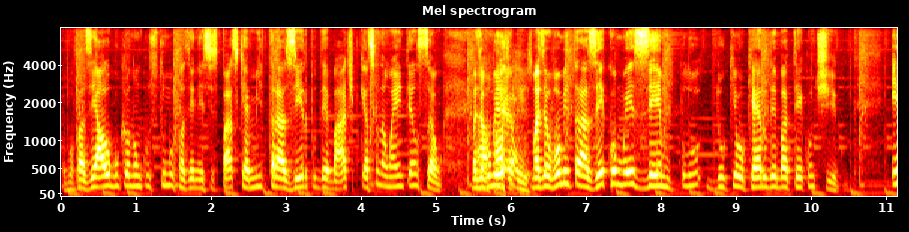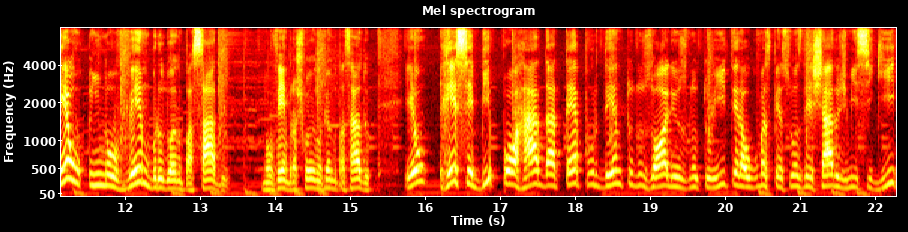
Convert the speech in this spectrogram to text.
Eu vou fazer algo que eu não costumo fazer nesse espaço, que é me trazer para o debate, porque essa não é a intenção. Mas, ah, eu vou me, mas eu vou me trazer como exemplo do que eu quero debater contigo. Eu, em novembro do ano passado, novembro, acho que foi em novembro do passado, eu recebi porrada até por dentro dos olhos no Twitter. Algumas pessoas deixaram de me seguir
